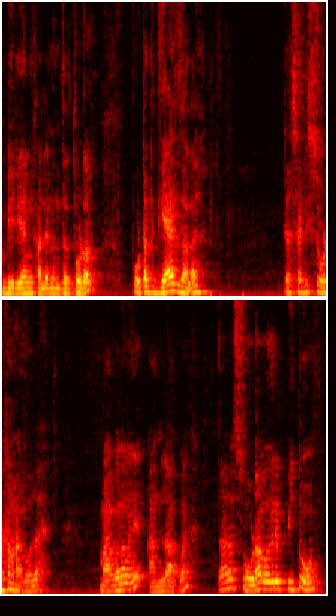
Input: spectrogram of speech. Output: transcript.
बिर्याणी खाल्ल्यानंतर थोडं पोटात गॅस झाला आहे त्यासाठी सोडा मागवला आहे मागवला म्हणजे आणला आपण. तर आता सोडा वगैरे पितो.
